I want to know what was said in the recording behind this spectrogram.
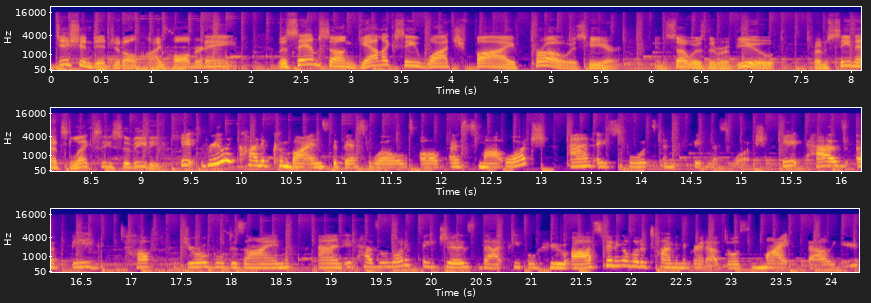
Dish and Digital, I'm Paul Murnane. The Samsung Galaxy Watch 5 Pro is here, and so is the review from CNET's Lexy Savvides. It really kind of combines the best worlds of a smartwatch and a sports and fitness watch. It has a big, tough, durable design and it has a lot of features that people who are spending a lot of time in the great outdoors might value,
